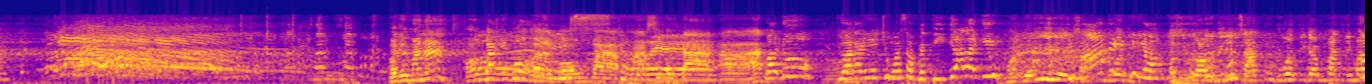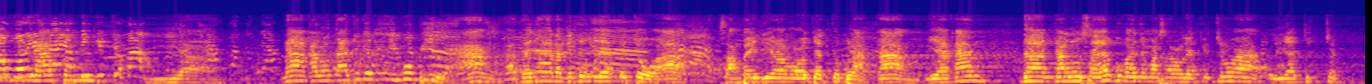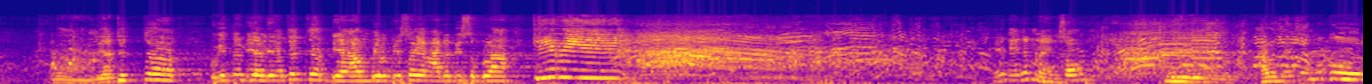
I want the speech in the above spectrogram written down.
Bagaimana? Kompak ibu? Eh, Wis, kompak. Masih bertahan. Waduh, juaranya cuma sampai tiga lagi. Waduh iya. Gimana satu, dua, ini ya? Masih kurang satu, dua, tiga, empat, lima, enam, tujuh, delapan. yang bikin coba. Iya. Nah kalau tadi kan ibu bilang katanya anak itu ngeliat kecoa sampai dia loncat ke belakang, iya kan? Dan kalau saya bukannya masalah lihat kecoa, lihat cecek. Nah, lihat cecek. Begitu dia lihat cecek, dia ambil pisau yang ada di sebelah kiri. Ini kayaknya melengsong. Kalau melengsong gugur.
